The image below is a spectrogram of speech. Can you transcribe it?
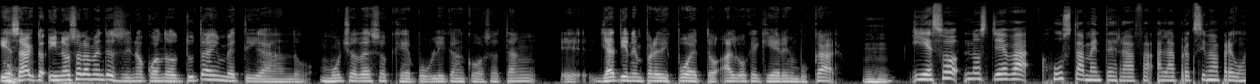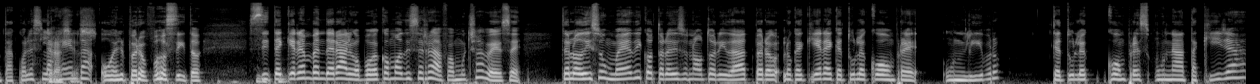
Y exacto, y no solamente eso, sino cuando tú estás investigando, muchos de esos que publican cosas están, eh, ya tienen predispuesto algo que quieren buscar. Y eso nos lleva justamente, Rafa, a la próxima pregunta. ¿Cuál es la Gracias. agenda o el propósito? Si te quieren vender algo, porque como dice Rafa, muchas veces te lo dice un médico, te lo dice una autoridad, pero lo que quiere es que tú le compres un libro, que tú le compres una taquilla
